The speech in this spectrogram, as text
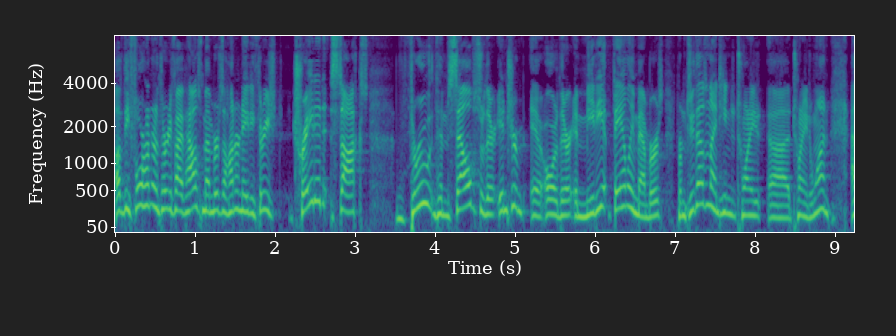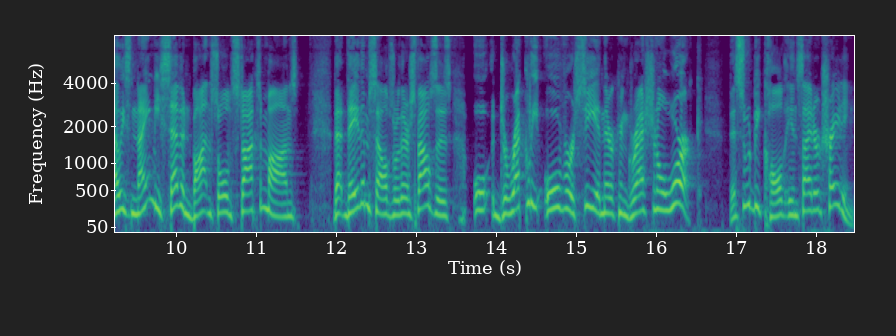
Of the 435 House members, 183 traded stocks through themselves or their inter or their immediate family members from 2019 to 20, uh, 2021. At least 97 bought and sold stocks and bonds that they themselves or their spouses o- directly oversee in their congressional work. This would be called insider trading.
